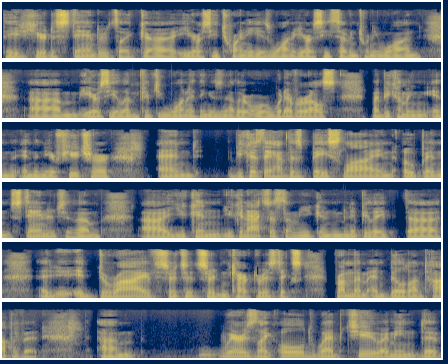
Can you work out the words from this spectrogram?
They adhere to standards like uh, ERC20 is one, ERC 721, um, ERC 1151, I think is another, or whatever else might be coming in in the near future. And because they have this baseline open standard to them, uh, you can you can access them. You can manipulate. Uh, it, it derives certain, certain characteristics from them and build on top of it. Um, whereas like old Web two, I mean the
